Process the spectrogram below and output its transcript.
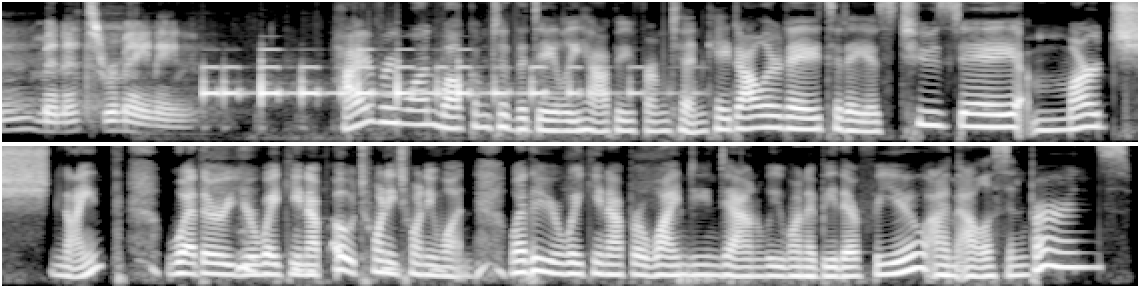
10 minutes remaining. Hi, everyone. Welcome to the Daily Happy from 10K Dollar Day. Today is Tuesday, March 9th. Whether you're waking up, oh, 2021. Whether you're waking up or winding down, we want to be there for you. I'm Allison Burns.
